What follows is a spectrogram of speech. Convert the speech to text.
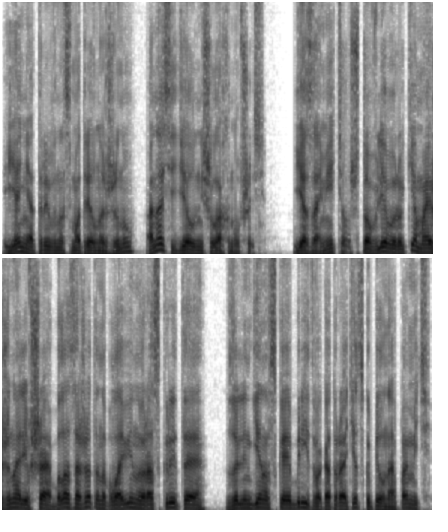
Я неотрывно смотрел на жену, она сидела, не шелохнувшись. Я заметил, что в левой руке моя жена левша была зажата наполовину раскрытая золенгеновская бритва, которую отец купил на память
